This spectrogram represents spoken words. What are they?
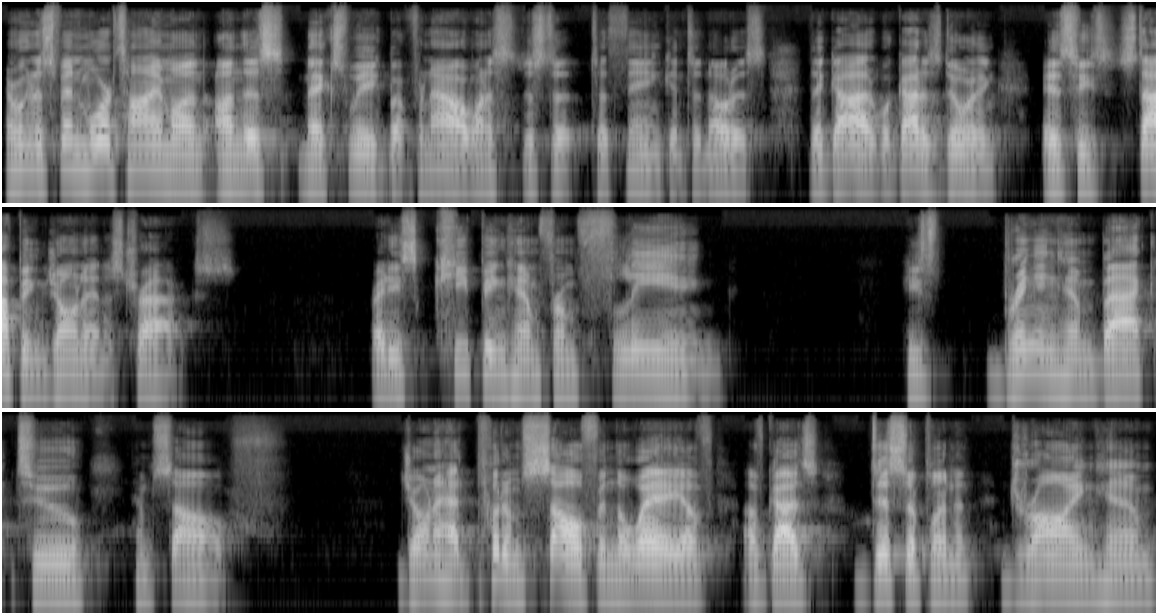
And we're going to spend more time on, on this next week. But for now, I want us just to, to think and to notice that God, what God is doing is He's stopping Jonah in his tracks. Right? He's keeping him from fleeing. He's bringing him back to himself. Jonah had put himself in the way of, of God's discipline and drawing him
